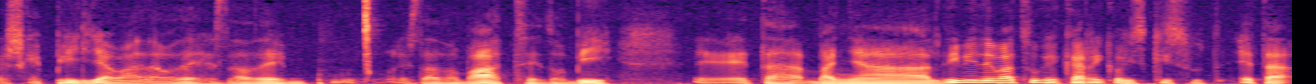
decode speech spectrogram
eske pila bat daude, ez daude, ez daude bat edo bi, eta baina adibide batzuk ekarriko izkizut. Eta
